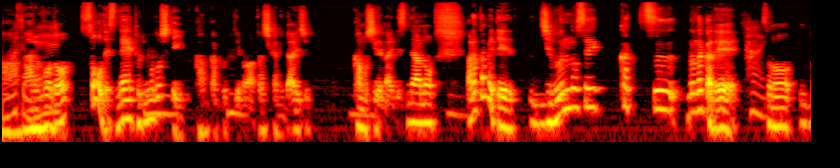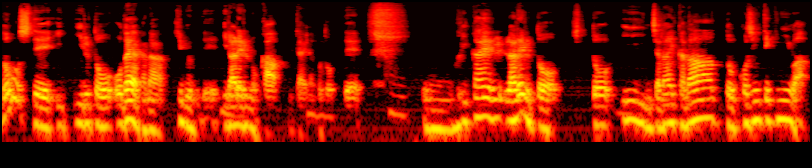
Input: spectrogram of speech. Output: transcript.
思いますよね。なるほど。そうですね。取り戻していく感覚っていうのは確かに大事かもしれないですね。あの、改めて自分の生活の中で、はい、その、どうしていると穏やかな気分でいられるのか、みたいなことって、はい、うん、振り返られるときっといいんじゃないかなと個人的には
